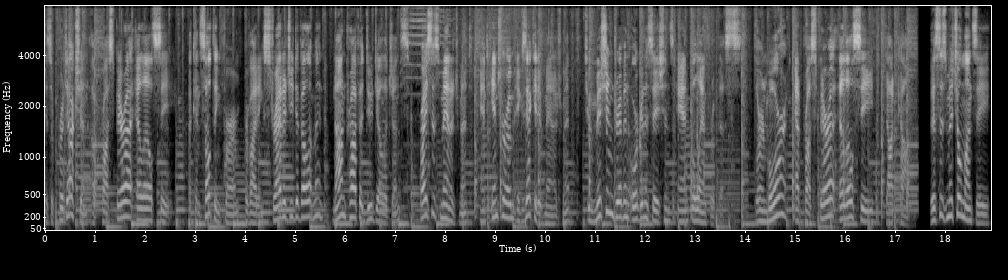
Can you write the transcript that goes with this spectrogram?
is a production of Prospera LLC, a consulting firm providing strategy development, nonprofit due diligence, crisis management, and interim executive management to mission driven organizations and philanthropists. Learn more at prosperallc.com. This is Mitchell Muncy.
